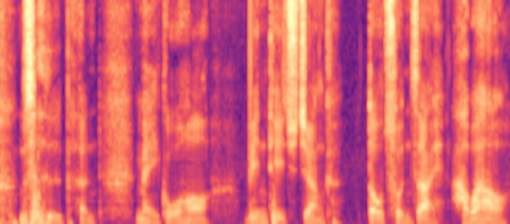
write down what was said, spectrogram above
日本、美国哈，Vintage Junk 都存在，好不好？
